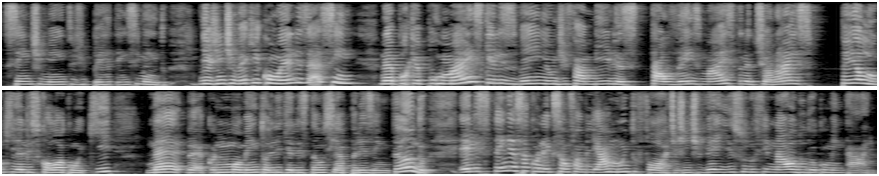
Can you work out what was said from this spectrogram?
sentimento de pertencimento. E a gente vê que com eles é assim, né, porque por mais que eles venham de famílias talvez mais tradicionais, pelo que eles colocam aqui, né, é, no momento ali que eles estão se apresentando, eles têm essa conexão familiar muito forte. A gente vê isso no final do documentário.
